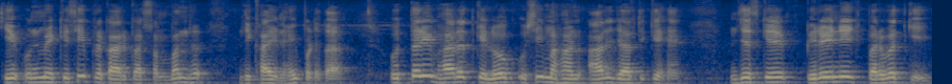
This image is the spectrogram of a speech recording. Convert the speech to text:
कि उनमें किसी प्रकार का संबंध दिखाई नहीं पड़ता। उत्तरी भारत के लोग उसी महान आर्य जाति के हैं, जिसके पिरेनीज पर्वत की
